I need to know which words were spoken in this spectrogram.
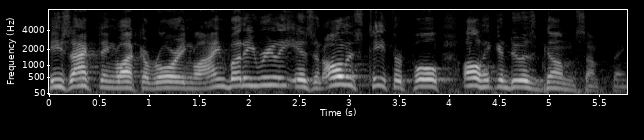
He's acting like a roaring lion, but he really isn't. All his teeth are pulled, all he can do is gum something.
